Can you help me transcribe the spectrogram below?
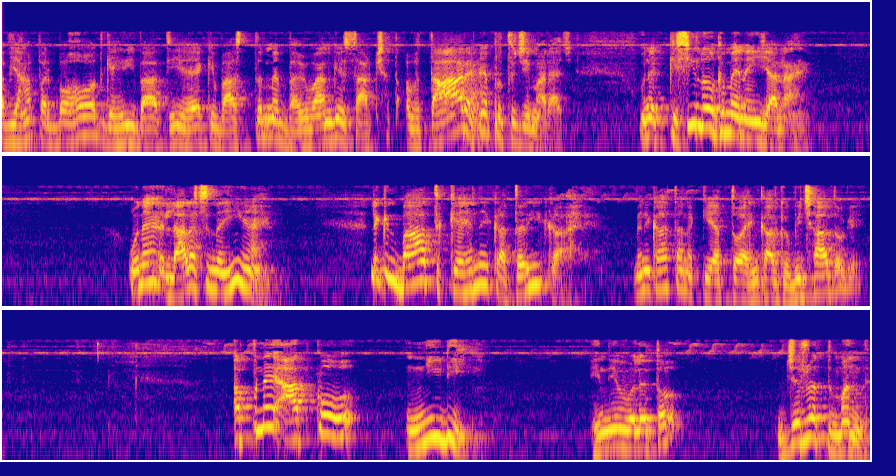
अब यहाँ पर बहुत गहरी बात यह है कि वास्तव में भगवान के साक्षात अवतार हैं पृथ्वी जी महाराज। उन्हें किसी लोक में नहीं जाना है। उन्हें लालच नहीं है। लेकिन बात कहने का तरीका है। मैंने कहा था ना कि अब तो अहंकार को बिछा दोगे। अपने आप को नीडी हिंदी में बोले तो जरूरतमंद।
